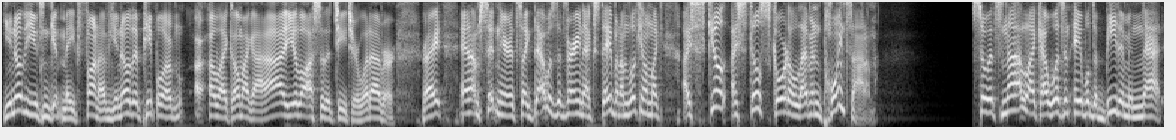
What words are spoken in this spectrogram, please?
You know that you can get made fun of. You know that people are, are, are like, oh my God, ah, you lost to the teacher, whatever. Right. And I'm sitting here, it's like that was the very next day, but I'm looking, I'm like, I still, I still scored 11 points on him. So it's not like I wasn't able to beat him in that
